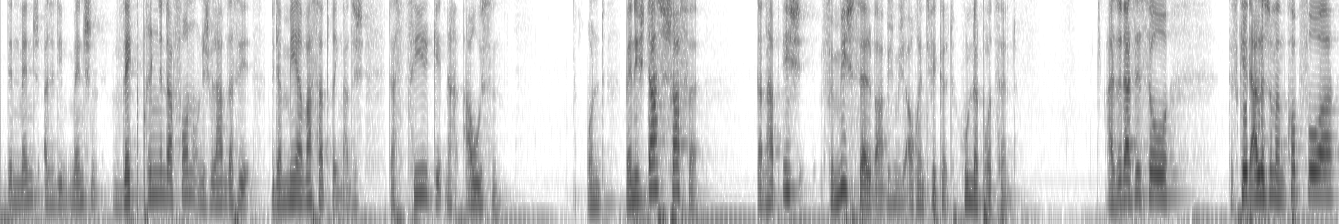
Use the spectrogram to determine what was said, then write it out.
den Mensch, also die Menschen wegbringen davon und ich will haben, dass sie wieder mehr Wasser trinken. Also ich, das Ziel geht nach außen. Und wenn ich das schaffe, dann habe ich, für mich selber habe ich mich auch entwickelt, 100 Prozent. Also das ist so, das geht alles in meinem Kopf vor.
